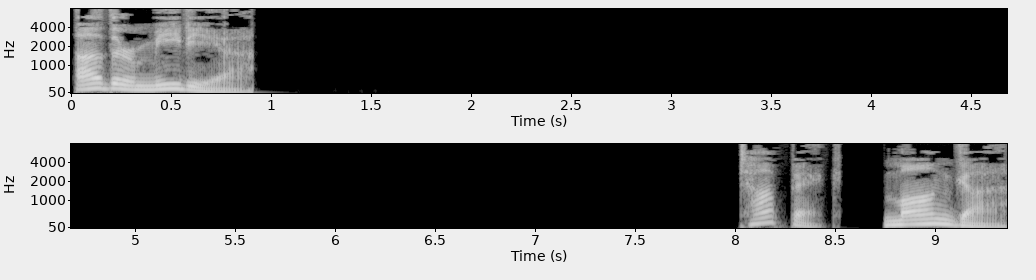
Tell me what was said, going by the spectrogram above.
Other media. Manga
